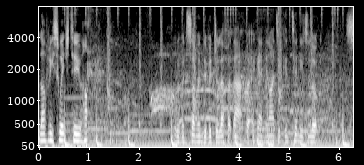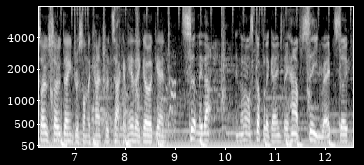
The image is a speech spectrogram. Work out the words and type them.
Lovely switch to Hun- would have been some individual effort that, but again, United continue to look so, so dangerous on the counter-attack, and here they go again. certainly that in the last couple of games they have seen red so with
